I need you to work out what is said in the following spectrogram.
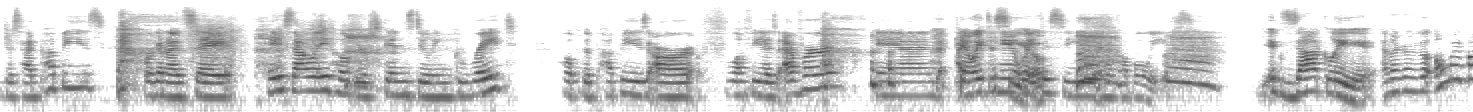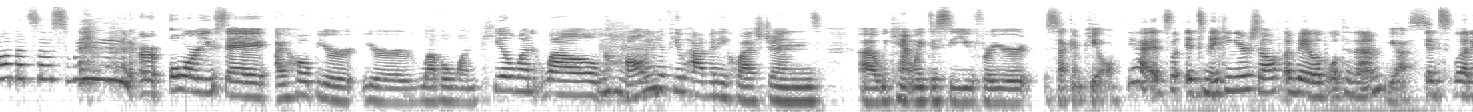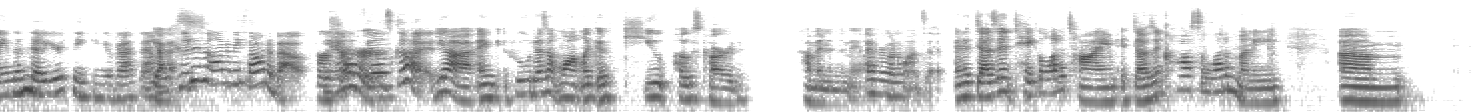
just had puppies. We're going to say, Hey, Sally, hope your skin's doing great. Hope the puppies are fluffy as ever. And Can't I wait to see can't wait you." to see you in a couple weeks. Exactly. And they're gonna go, Oh my god, that's so sweet. or or you say, I hope your your level one peel went well. Call Mhm. me if you have any questions. Uh, we can't wait to see you for your second peel. Yeah, it's it's making yourself available to them. Yes. It's letting them know you're thinking about them. Yes. Like, who doesn't want to be thought about? For you know, sure. It feels good. yeah, and who doesn't want like a cute postcard coming in the mail? Everyone wants it. and it doesn't take a lot of time it doesn't cost a lot of money um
